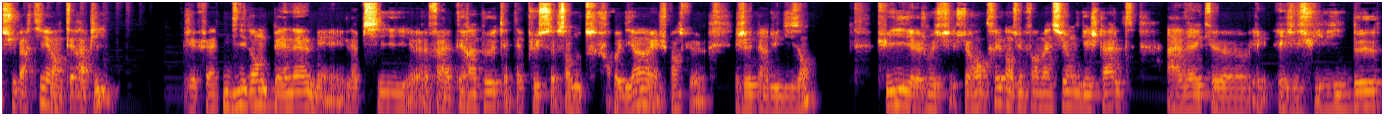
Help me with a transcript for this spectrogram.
suis parti en thérapie. J'ai fait 10 ans de PNL, mais la psy, euh, enfin la thérapeute était plus sans doute freudien, et je pense que j'ai perdu 10 ans. Puis je me suis, rentré dans une formation Gestalt avec euh, et, j'ai suivi deux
